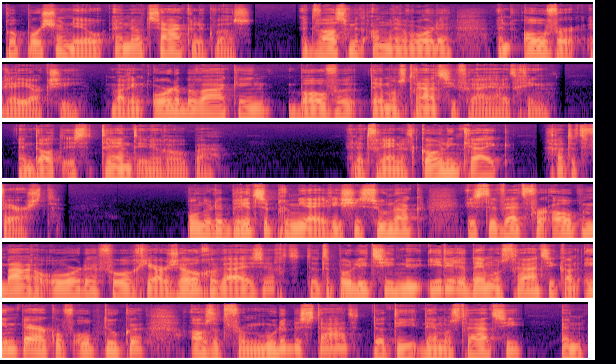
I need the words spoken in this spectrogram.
proportioneel en noodzakelijk was. Het was met andere woorden een overreactie, waarin ordebewaking boven demonstratievrijheid ging. En dat is de trend in Europa. En het Verenigd Koninkrijk gaat het verst. Onder de Britse premier Rishi Sunak is de wet voor openbare orde vorig jaar zo gewijzigd dat de politie nu iedere demonstratie kan inperken of opdoeken als het vermoeden bestaat dat die demonstratie een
